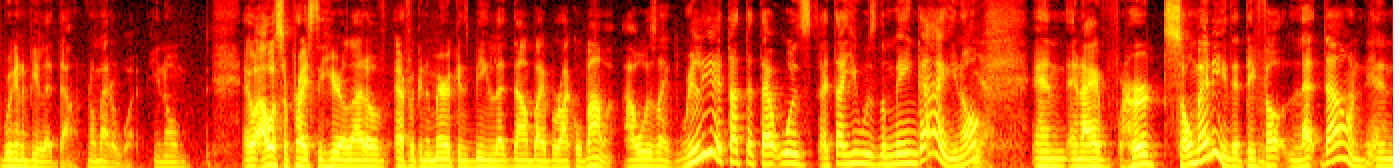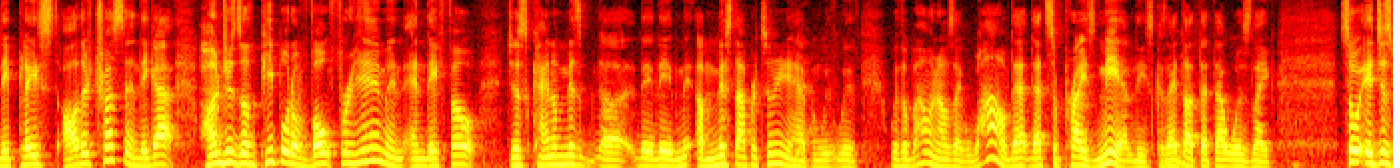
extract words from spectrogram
we're going to be let down no matter what. You know, I was surprised to hear a lot of African Americans being let down by Barack Obama. I was like, really? I thought that that was, I thought he was the main guy, you know? Yeah. And, and I've heard so many that they mm. felt let down yeah. and they placed all their trust in. They got hundreds of people to vote for him and, and they felt just kind of miss, uh, they, they, a missed opportunity yeah. happened with, with, with Obama. And I was like, wow, that, that surprised me at least because mm-hmm. I thought that that was like, so it just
